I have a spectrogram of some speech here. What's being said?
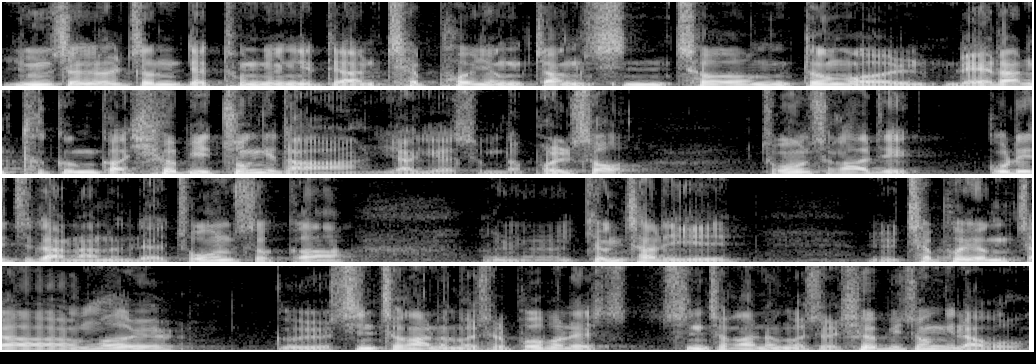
윤석열 전 대통령에 대한 체포영장 신청 등을 내란 특검과 협의 중이다 이야기했습니다. 벌써 조은석 아직 꾸리지도 않았는데 조은석과 어, 경찰이 체포영장을 그 신청하는 것을 법원에 신청하는 것을 협의 중이라고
